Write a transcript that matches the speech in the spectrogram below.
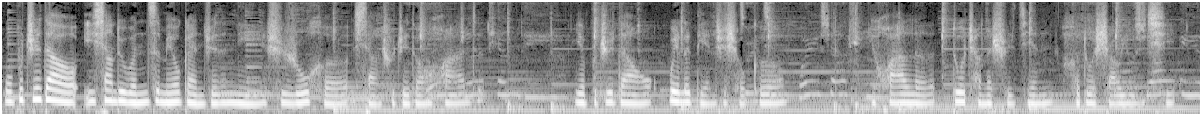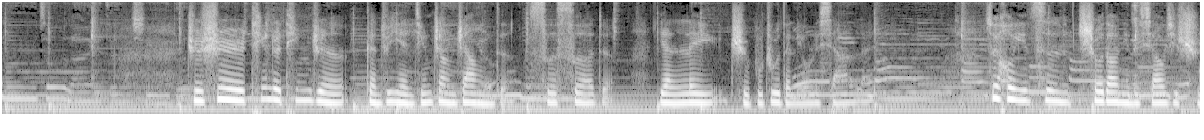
我不知道一向对文字没有感觉的你是如何想出这段话的，也不知道为了点这首歌，你花了多长的时间和多少勇气。只是听着听着，感觉眼睛胀胀的、涩涩的，眼泪止不住的流了下来。最后一次收到你的消息时。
